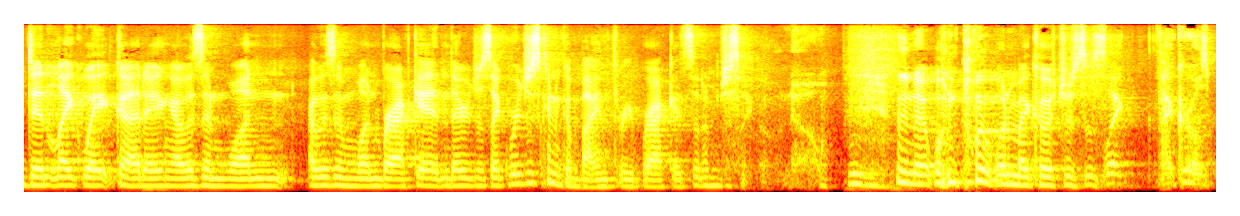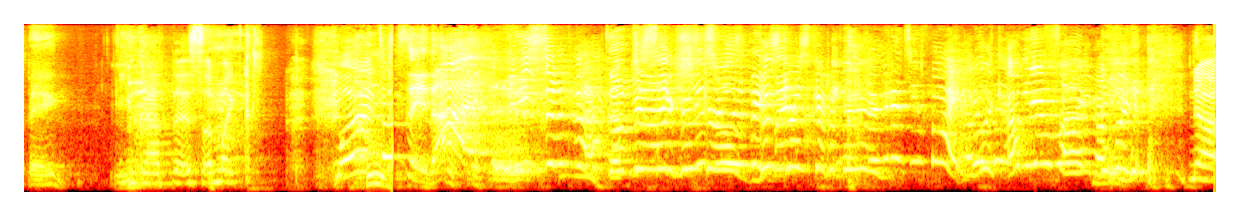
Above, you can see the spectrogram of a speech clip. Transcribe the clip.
Didn't like weight cutting. I was in one. I was in one bracket, and they're just like, we're just gonna combine three brackets, and I'm just like, oh no. and at one point, one of my coaches was like, that girl's big. You got this. I'm like, what? Don't say that. He said that. Don't be like, this she's girl- really big, this girl's gonna be- gonna do fine. I'm like, I'll be fine. I'm like, no,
